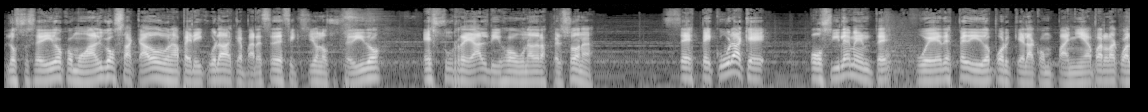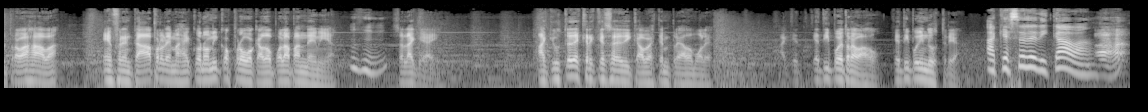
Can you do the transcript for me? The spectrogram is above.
lo sucedido como algo sacado de una película que parece de ficción. Lo sucedido es surreal, dijo una de las personas. Se especula que posiblemente fue despedido porque la compañía para la cual trabajaba enfrentaba problemas económicos provocados por la pandemia. Ujú. Esa es la que hay. ¿A qué ustedes creen que se dedicaba este empleado molesto? ¿A qué, qué tipo de trabajo? ¿Qué tipo de industria? ¿A qué se dedicaban? Ajá.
